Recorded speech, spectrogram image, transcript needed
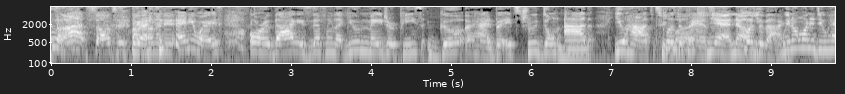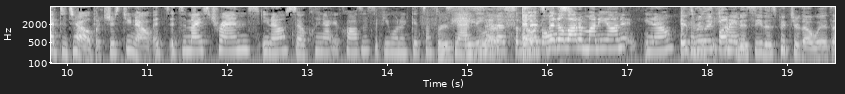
who had socks with python on it, anyways. Or a bag is definitely like your major piece. Go ahead, but it's true. Don't add your hat plus the pants, Yeah, no, plus you- the bag. we don't want to do head to toe, but just you know, it's it's a nice trend, you know. So clean out your closets if you want to get something For snazzy. sure. Some and it's been a lot of money on it, you know. it's really a funny trend. to see this picture though with uh,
